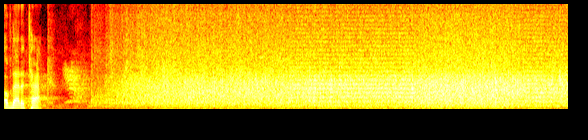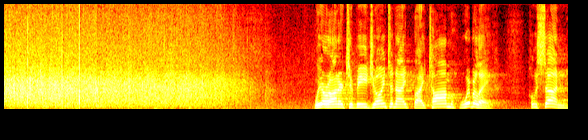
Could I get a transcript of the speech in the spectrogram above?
of that attack. We are honored to be joined tonight by Tom Wibberley, whose son,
